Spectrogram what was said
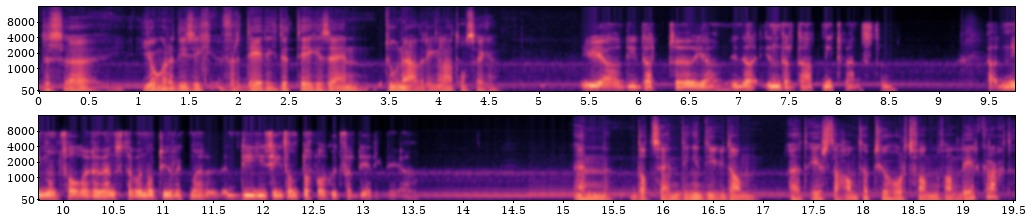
Dus uh, jongeren die zich verdedigden tegen zijn toenadering, laat ons zeggen. Ja, die dat, uh, ja, die dat inderdaad niet wensten. Ja, niemand zal dat gewenst hebben natuurlijk, maar die zich dan toch wel goed verdedigden, ja. En dat zijn dingen die u dan uit eerste hand hebt gehoord van, van leerkrachten?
